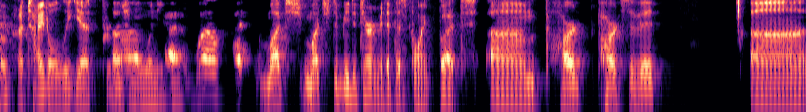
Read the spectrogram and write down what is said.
a, a title yet? Provisional uh, one? Uh, well, much much to be determined at this point, but um, part parts of it uh,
